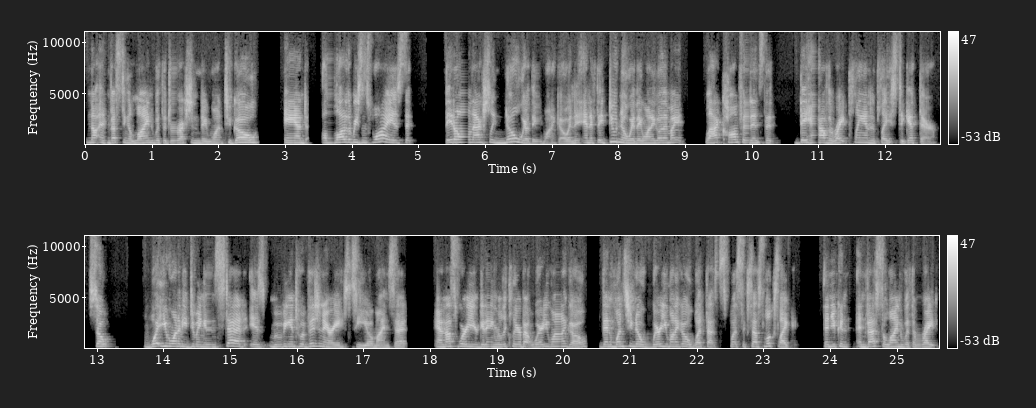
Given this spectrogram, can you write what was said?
not investing aligned with the direction they want to go. And a lot of the reasons why is that they don't actually know where they want to go. And, and if they do know where they want to go, they might lack confidence that they have the right plan in place to get there. So, what you want to be doing instead is moving into a visionary CEO mindset. And that's where you're getting really clear about where you want to go. Then once you know where you want to go, what that's what success looks like, then you can invest aligned with the right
